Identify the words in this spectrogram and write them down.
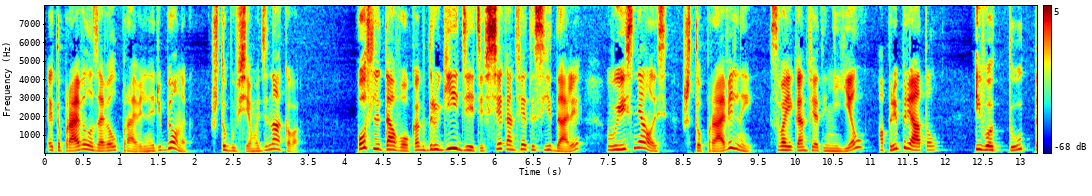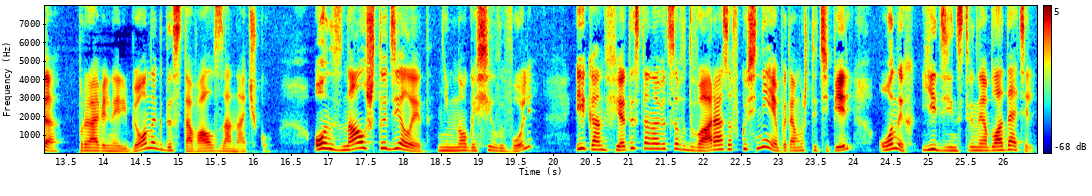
Это правило завел правильный ребенок, чтобы всем одинаково. После того, как другие дети все конфеты съедали, выяснялось, что правильный свои конфеты не ел, а припрятал. И вот тут-то правильный ребенок доставал заначку. Он знал, что делает, немного силы воли, и конфеты становятся в два раза вкуснее, потому что теперь он их единственный обладатель,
